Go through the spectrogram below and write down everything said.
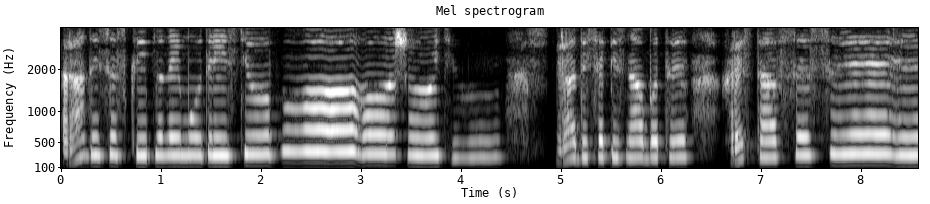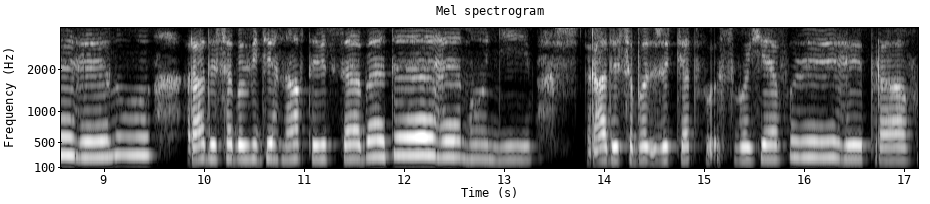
радуйся скріплений мудрістю Божою. Радуйся, пізнав, бо ти Христа всесилу, радуйся, бо відігнав ти від себе демонів. Радуйся, бо життя своє виправив.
